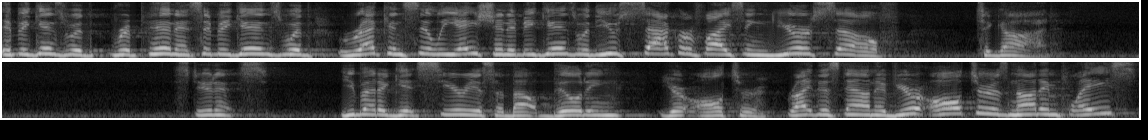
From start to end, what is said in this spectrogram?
It begins with repentance. It begins with reconciliation. It begins with you sacrificing yourself to God. Students, you better get serious about building your altar. Write this down. If your altar is not in place,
